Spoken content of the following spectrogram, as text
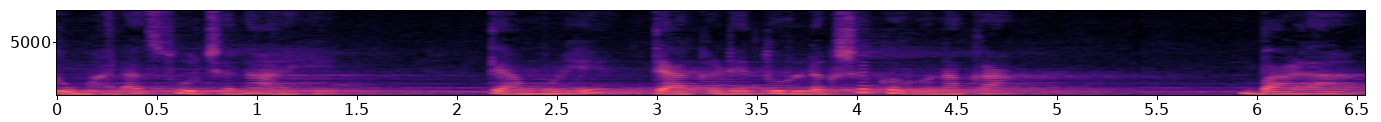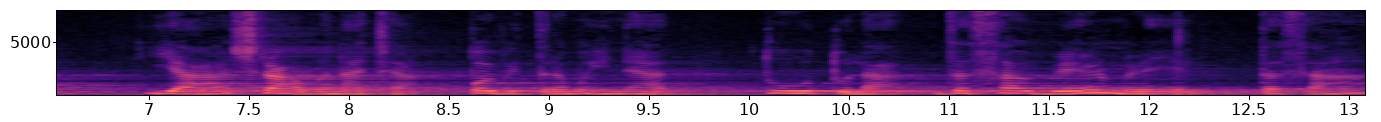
तुम्हाला सूचना आहे. त्यामुळे त्याकडे दुर्लक्ष करू नका. बाळा या श्रावणाच्या पवित्र महिन्यात तू तुला जसा वेळ मिळेल तसा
